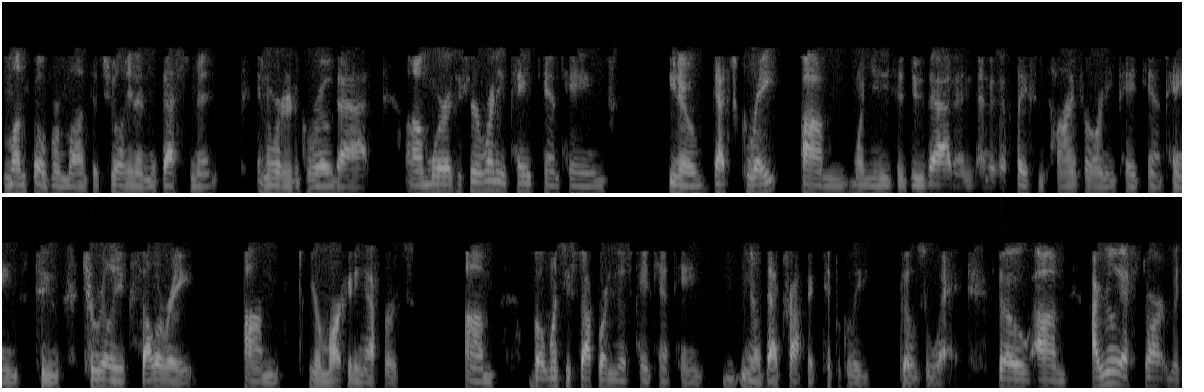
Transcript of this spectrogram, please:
month over month. It's really an investment in order to grow that. Um, whereas if you're running paid campaigns, you know, that's great um, when you need to do that, and, and, there's a place and time for running paid campaigns to to really accelerate um, your marketing efforts. Um, but once you stop running those paid campaigns, you know that traffic typically goes away. So um, I really I start with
